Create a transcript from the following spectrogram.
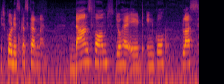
इसको डिस्कस करना है। डांस फॉर्म्स जो है एट इनको प्लस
